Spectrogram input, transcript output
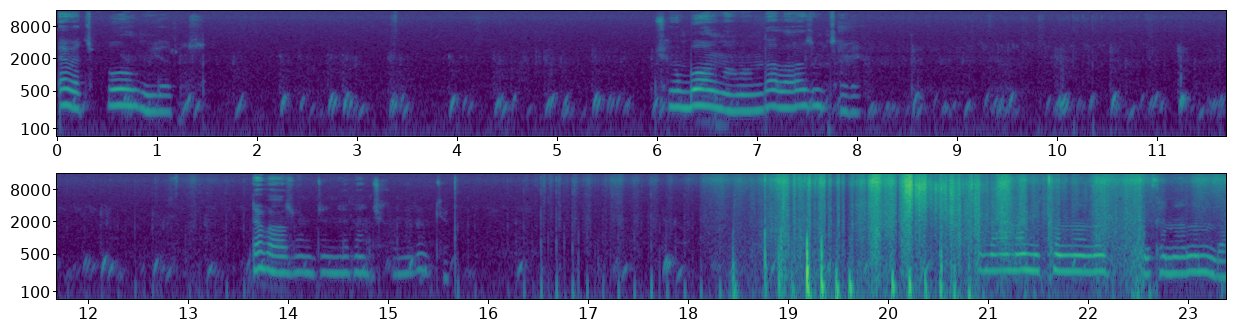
Evet boğulmuyoruz. Çünkü bu ormanda lazım tabii. De az önce neden çıkamadım ki? Şimdi hemen yıkanalım, yıkanalım da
